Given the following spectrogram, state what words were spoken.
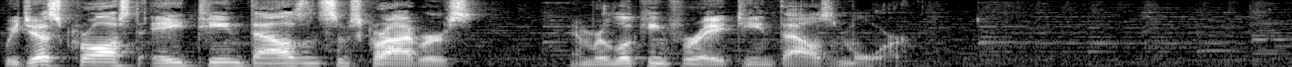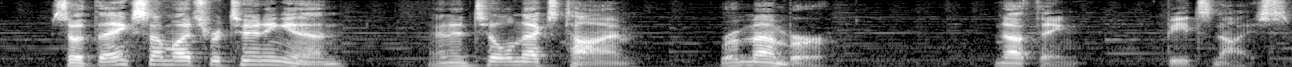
We just crossed 18,000 subscribers, and we're looking for 18,000 more. So thanks so much for tuning in, and until next time, remember nothing beats nice.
